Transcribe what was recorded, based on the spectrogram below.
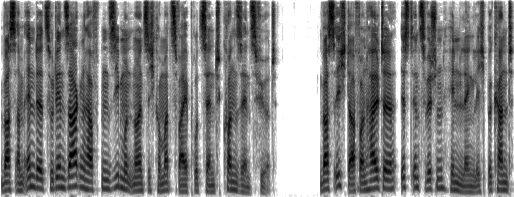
was am Ende zu den sagenhaften 97,2 Prozent Konsens führt. Was ich davon halte, ist inzwischen hinlänglich bekannt.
